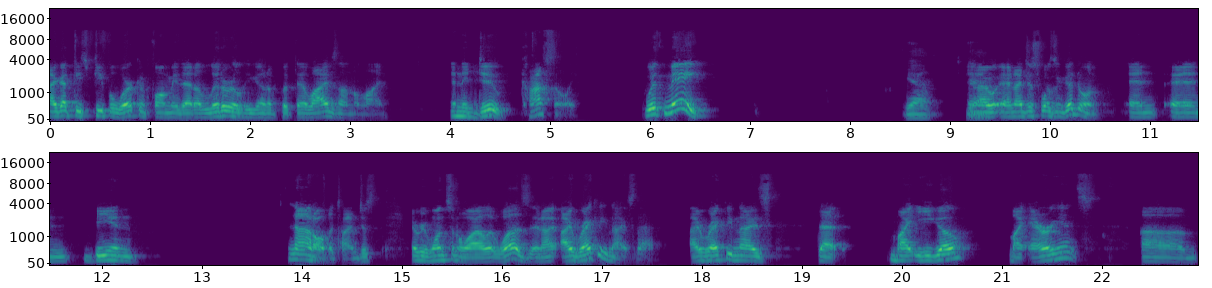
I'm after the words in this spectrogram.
I got these people working for me that are literally going to put their lives on the line, and they do constantly with me. Yeah, yeah. and I and I just wasn't good to him. And and being not all the time, just every once in a while, it was, and I, I recognize that. I recognize that my ego, my arrogance, um,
